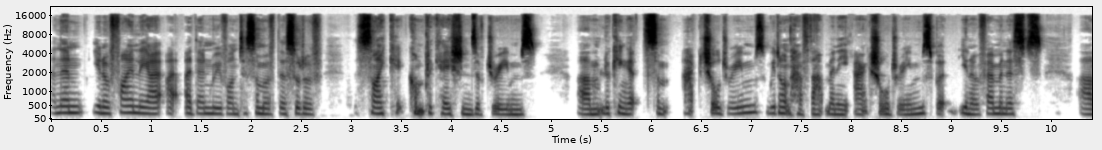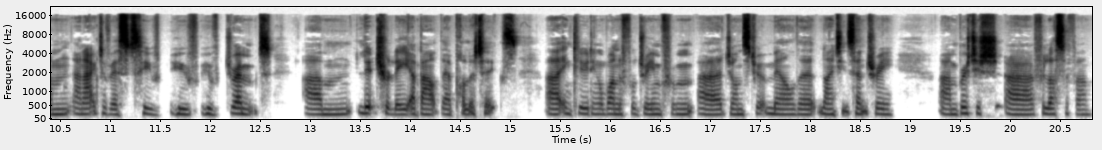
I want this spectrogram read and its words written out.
And then, you know, finally, I, I then move on to some of the sort of psychic complications of dreams um, looking at some actual dreams. We don't have that many actual dreams, but you know, feminists um, and activists who've who've, who've dreamt um, literally about their politics, uh, including a wonderful dream from uh, John Stuart Mill, the 19th century um, British uh, philosopher,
